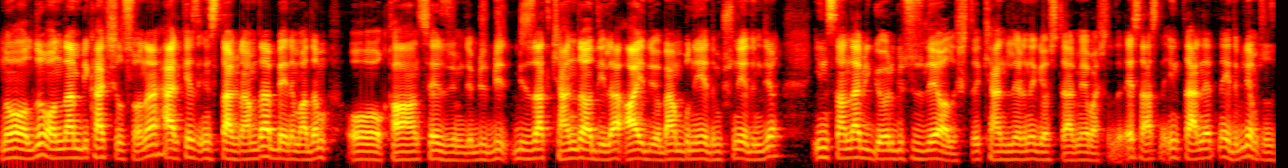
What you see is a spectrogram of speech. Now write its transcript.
ne oldu? Ondan birkaç yıl sonra herkes Instagram'da benim adım o Kaan Sezyum diyor. Biz- biz- Bizzat kendi adıyla ay diyor ben bunu yedim şunu yedim diyor. İnsanlar bir görgüsüzlüğe alıştı. Kendilerini göstermeye başladı. Esasında internet neydi biliyor musunuz?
